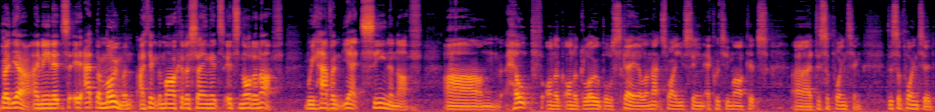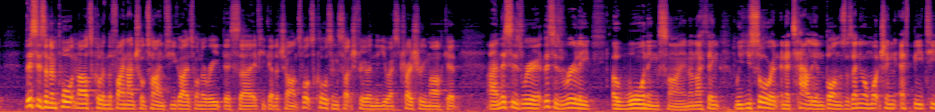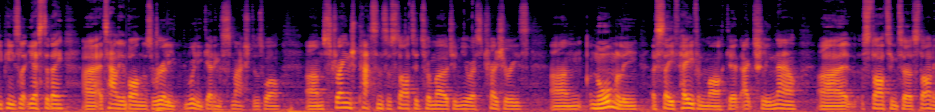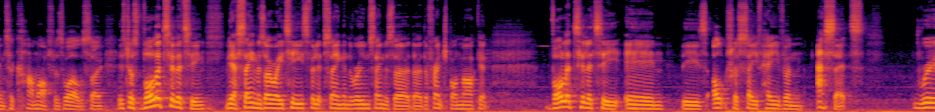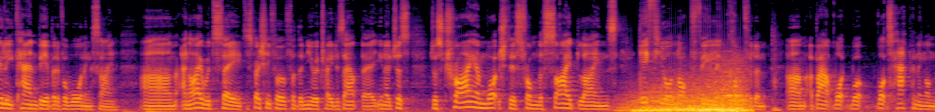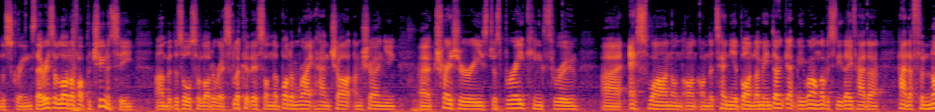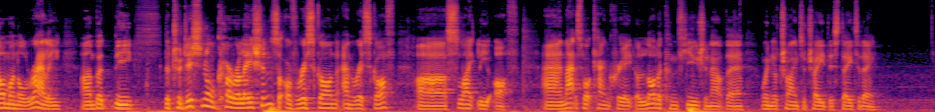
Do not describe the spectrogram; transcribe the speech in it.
but yeah, I mean, it's it, at the moment. I think the market is saying it's it's not enough. We haven't yet seen enough um, help on a on a global scale, and that's why you've seen equity markets uh, disappointing, disappointed. This is an important article in the Financial Times. You guys want to read this uh, if you get a chance. What's causing such fear in the U.S. Treasury market? And this is re- this is really a warning sign. And I think we, you saw it in Italian bonds. Was anyone watching FBTPs yesterday? Uh, Italian bonds really really getting smashed as well. Um, strange patterns have started to emerge in U.S. Treasuries. Um, normally a safe haven market, actually now uh, starting to starting to come off as well. So it's just volatility. Yeah, same as OATs. Philip's saying in the room, same as uh, the the French bond market volatility in these ultra safe haven assets really can be a bit of a warning sign. Um, and I would say, especially for, for the newer traders out there, you know, just just try and watch this from the sidelines if you're not feeling confident um, about what, what what's happening on the screens. There is a lot of opportunity, um, but there's also a lot of risk. Look at this on the bottom right-hand chart. I'm showing you uh, treasuries just breaking through uh, S1 on, on, on the 10-year bond. I mean, don't get me wrong. Obviously, they've had a had a phenomenal rally, um, but the the traditional correlations of risk on and risk off are slightly off, and that's what can create a lot of confusion out there when you're trying to trade this day to day.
